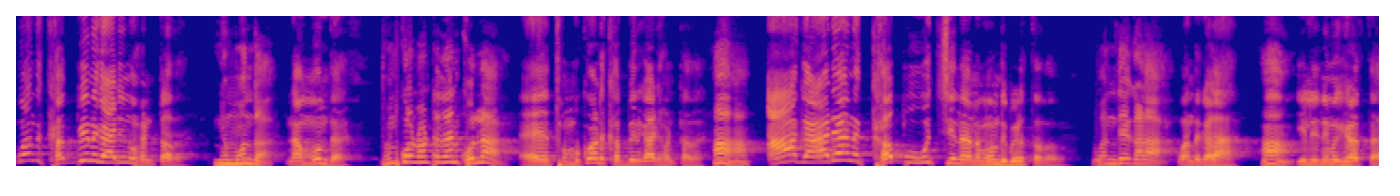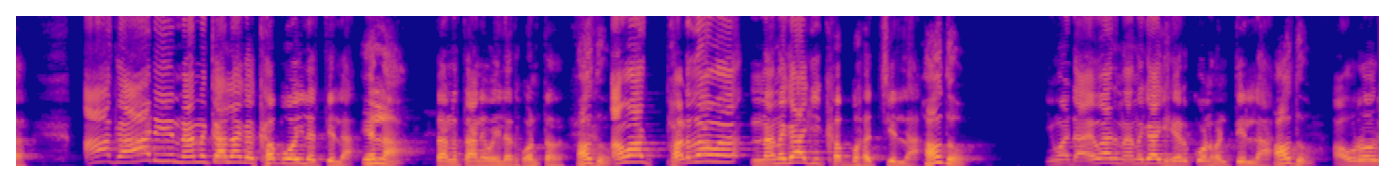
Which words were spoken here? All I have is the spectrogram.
ಒಂದು ಕಬ್ಬಿನ ಗಾಡಿನೂ ಹೊಂಟದ. ನಿಮ್ ಮುಂದ? ನಮ್ಮ ಮುಂದ. ತುಂಬ್ಕೊಂಡು ಹೊಂಟದೇನ್ ಖುಲ್ಲ? ಏ ತುಂಬಿಕೊಂಡು ಕಬ್ಬಿನ ಗಾಡಿ ಹೊಂಟದ. ಹಾ ಹಾ. ಆ ಗಾಡಿಯನ್ನು ಕಬ್ಬು ಉಚ್ಚಿ ನನ್ನ ಮುಂದೆ ಬೀಳ್ತದ ಅದು. ಒಂದೇ ಗಳ? ಒಂದು ಗಳ? ಹಾ. ಇಲ್ಲಿ ನಿಮಗೆ ಹೇಳ್ತ. ಆ ಗಾಡಿ ನನ್ನ ಕಾಲಾಗ ಕಬ್ಬು ಒಯ್ಲತ್ತಿಲ್ಲ. ಇಲ್ಲ ತನ್ನ ತಾನೇ ಒಯ್ಲದ್ ಹೊಂಟದ. ಹೌದು. ಅವಾಗ ಪಡೆದವ ನನಗಾಗಿ ಕಬ್ಬು ಹಚ್ಚಿಲ್ಲ. ಹೌದು. ಇವ ಡೈವರ್ ನನಗಾಗಿ ಹೇರ್ಕೊಂಡು ಹೊಂಟಿಲ್ಲ. ಹೌದು. ಅವ್ರವ್ರ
